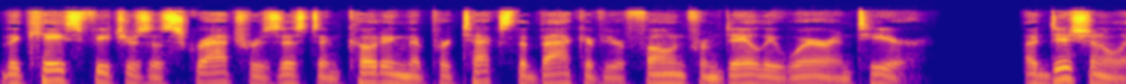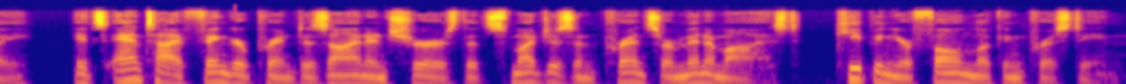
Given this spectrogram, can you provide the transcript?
The case features a scratch resistant coating that protects the back of your phone from daily wear and tear. Additionally, its anti fingerprint design ensures that smudges and prints are minimized, keeping your phone looking pristine.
